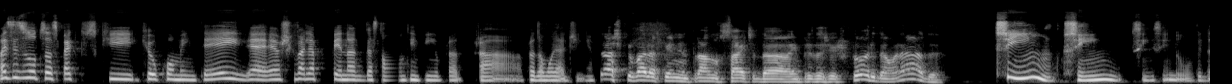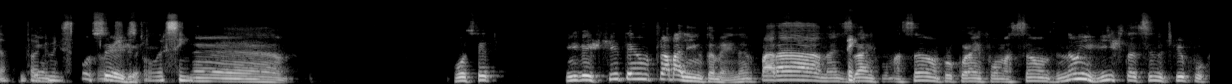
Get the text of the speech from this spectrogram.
mas esses outros aspectos que, que eu comentei, é, acho que vale a pena gastar um tempinho para dar uma olhadinha. Você acha que vale a pena entrar no site da empresa gestora e dar uma olhada? Sim, sim, sim, sem dúvida. Do administrador, Ou seja, gestor, sim. É, você investir tem um trabalhinho também, né? Parar, analisar sim. informação, procurar informação. Não invista assim no tipo,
